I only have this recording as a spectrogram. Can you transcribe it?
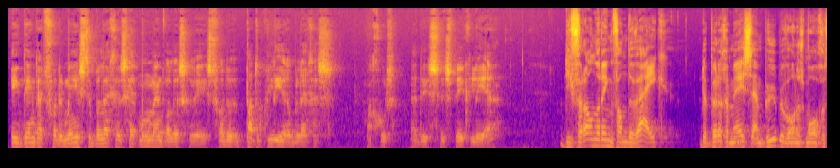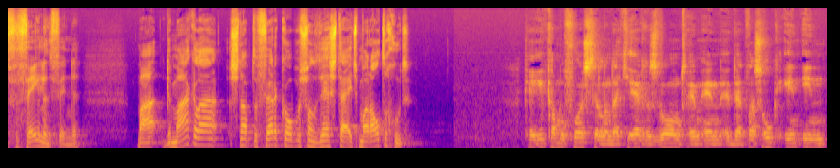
Ik denk dat voor de meeste beleggers het moment wel is geweest. Voor de particuliere beleggers. Maar goed, dat is speculeren. Die verandering van de wijk, de burgemeester en buurtbewoners mogen het vervelend vinden. Maar de makelaar snapt de verkopers van destijds maar al te goed. Kijk, ik kan me voorstellen dat je ergens woont en, en dat was ook in, in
